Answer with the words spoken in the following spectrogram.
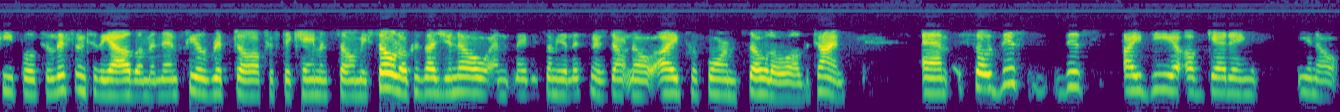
people to listen to the album and then feel ripped off if they came and saw me solo because as you know and maybe some of your listeners don't know I perform solo all the time. Um so this this idea of getting, you know,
